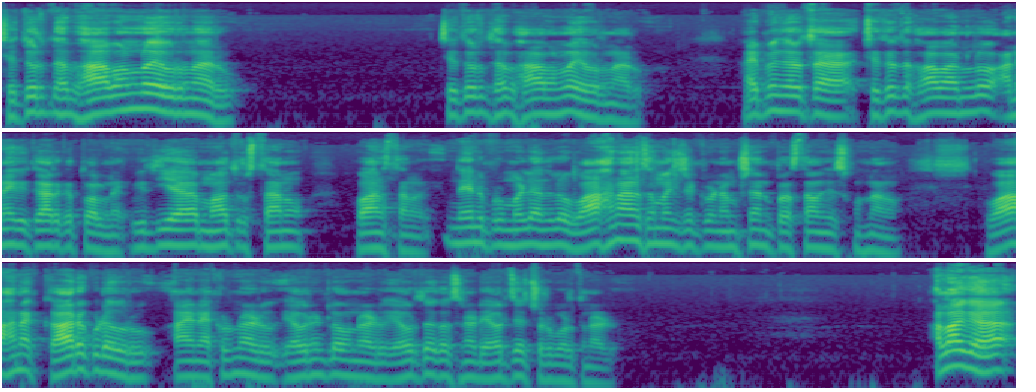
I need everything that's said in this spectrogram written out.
చతుర్థ భావంలో ఎవరున్నారు? చతుర్థ భావంలో ఎవరున్నారు? అయిపోయిన తర్వాత చతుర్థ భావంలో అనేక కారకత్వాలు ఉన్నాయి విద్య మాతృస్థానం వాహనస్థానం. నేను ఇప్పుడు మళ్ళీ అందులో వాహనానికి సంబంధించినటువంటి అంశాన్ని ప్రస్తావన చేసుకుంటున్నాను. వాహన కారకుడు ఎవరు ఆయన ఎక్కడున్నాడు? ఎవరింట్లో ఉన్నాడు? ఎవరితో కలిసినాడు? ఎవరితో చూడబడుతున్నాడు? అలాగా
